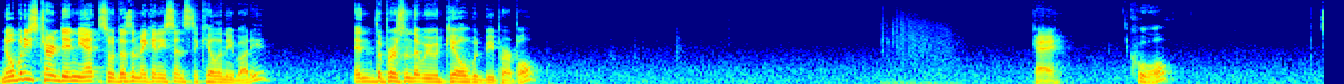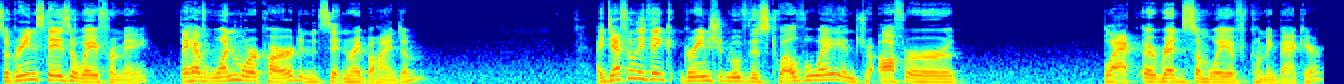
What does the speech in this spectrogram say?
Nobody's turned in yet, so it doesn't make any sense to kill anybody. And the person that we would kill would be purple. Okay. Cool. So green stays away from me. They have one more card, and it's sitting right behind him. I definitely think green should move this 12 away and offer black or uh, red some way of coming back here.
